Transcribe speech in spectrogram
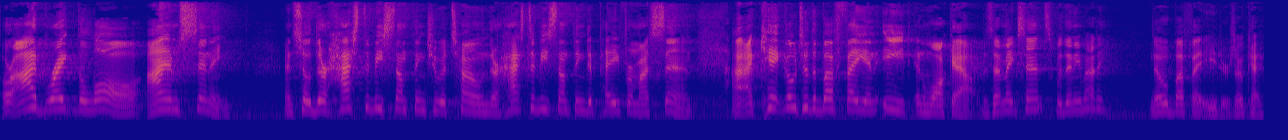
or I break the law, I am sinning. And so there has to be something to atone. There has to be something to pay for my sin. I, I can't go to the buffet and eat and walk out. Does that make sense with anybody? No buffet eaters. Okay.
